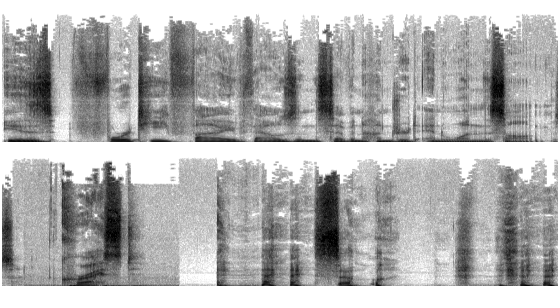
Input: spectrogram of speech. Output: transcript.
is 45,701 songs. Christ. So,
